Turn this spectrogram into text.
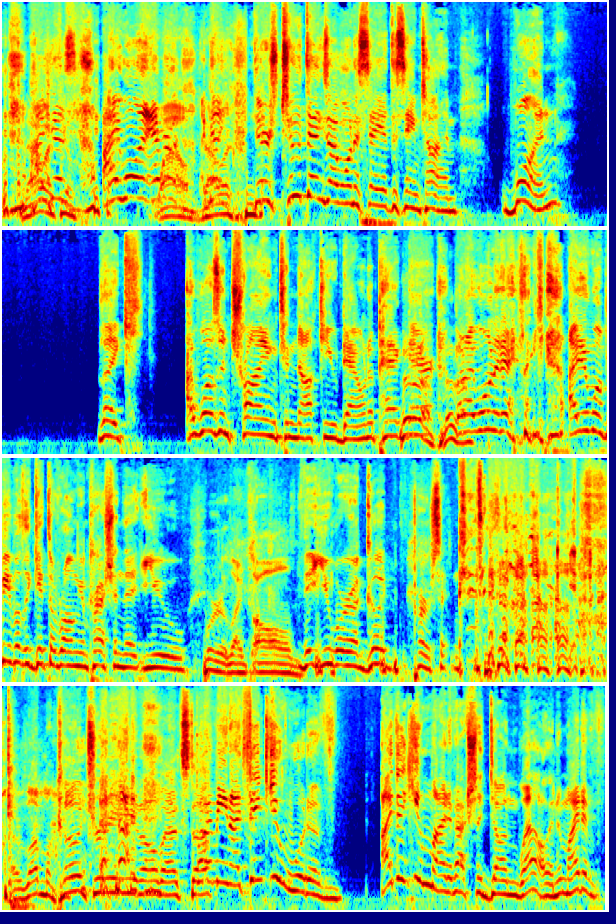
Now I I just, feel- I want Wow, everyone. now there's two things I want to say at the same time. One, like, I wasn't trying to knock you down a peg No, no, there, no, no. but I wanted to, like, I didn't want people to get the wrong impression that you We're like all, that you were a good person. I love my country and all that stuff. But I mean, I think you would have. I think you might have actually done well, and it might have.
